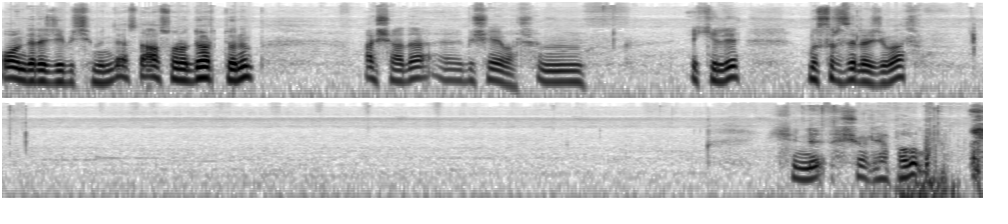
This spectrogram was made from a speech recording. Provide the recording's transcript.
10 derece biçiminde. Daha sonra 4 dönüm aşağıda e, bir şey var. Hmm, ekili mısır silajı var. Şimdi şöyle yapalım.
